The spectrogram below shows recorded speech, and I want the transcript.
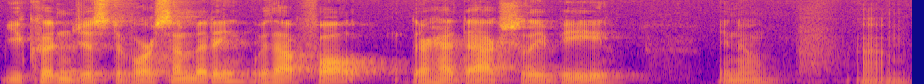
you couldn't just divorce somebody without fault. There had to actually be, you know. Um,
